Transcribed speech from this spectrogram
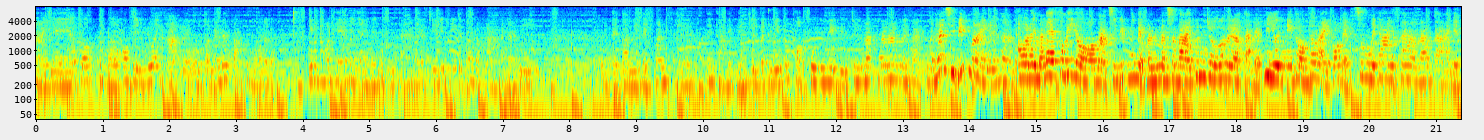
หายแล้วเพราะคุณหมอก็เป็นด้วยครับเลยโอ้ตอนนั้นได้ฟังคุณหมอแล้วแบบยิ่งท้อแท้ไปใหญ่เลยคุณตายแล้วชีวิตนี้จะต้องลำบากขนาดนี้แต่ตอนนี้แบบมั่นใจเลยค่ะได้ทานเห็ดหลินจือไปทีนี้ต้องขอบคุณเห็ดหลินจือมากๆเลยค่ะเหมือนให้ชีวิตใหม่เลยค่ะเอาอะไรมาแลกก็ไม่ยอมอะชีวิตนี้แบบมันมันสบายขึ้นเยอะเลยอะค่ะแบบมีเงินมีทองเท่าไหร่ก็แบบสู้ไม่ได้ต้านร่างกายแบบ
